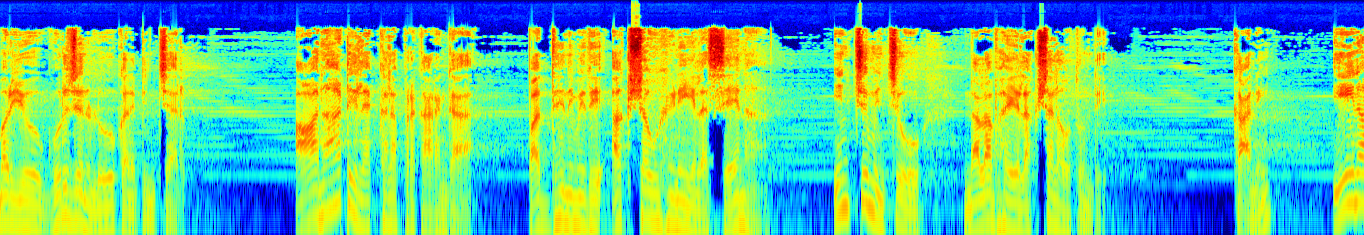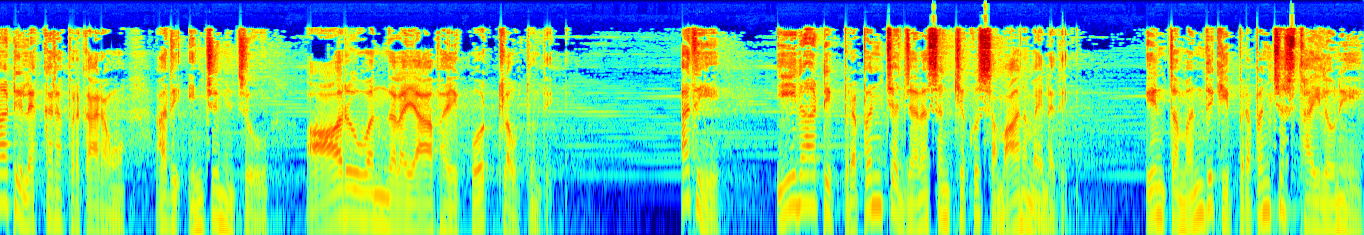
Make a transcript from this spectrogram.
మరియు గురుజనులు కనిపించారు. ఆనాటి లెక్కల ప్రకారంగా పద్దెనిమిది అక్షౌహిణీయుల సేన ఇంచుమించు నలభై లక్షలవుతుంది. కాని ఈనాటి లెక్కల ప్రకారం అది ఇంచుమించు ఆరు వందల యాభై కోట్లవుతుంది. అది ఈనాటి ప్రపంచ జనసంఖ్యకు సమానమైనది. ఇంతమందికి ప్రపంచ స్థాయిలోనే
